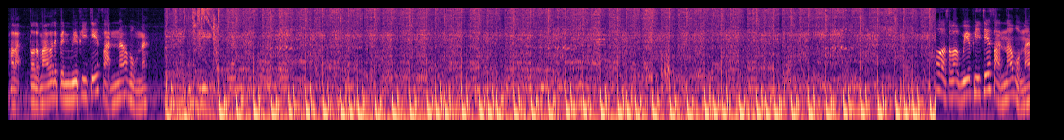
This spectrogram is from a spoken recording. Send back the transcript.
เอาล่ะต่อต่อมาก็จะเป็น VP เจสันนะครับผมนะ สำหรับ VIP เจสันนะครับผมนะ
